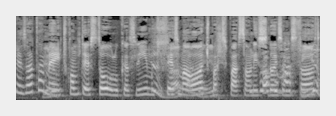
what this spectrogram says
Exatamente, entendeu? como testou o Lucas Lima, Exatamente. que fez uma ótima participação nesses dois amistosos.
